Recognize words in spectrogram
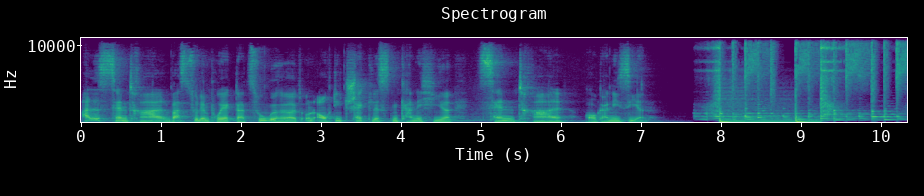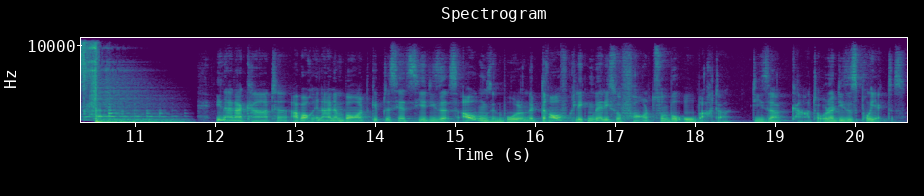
alles zentral, was zu dem Projekt dazugehört und auch die Checklisten kann ich hier zentral organisieren. In einer Karte, aber auch in einem Board gibt es jetzt hier dieses Augensymbol mit draufklicken werde ich sofort zum Beobachter dieser Karte oder dieses Projektes.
